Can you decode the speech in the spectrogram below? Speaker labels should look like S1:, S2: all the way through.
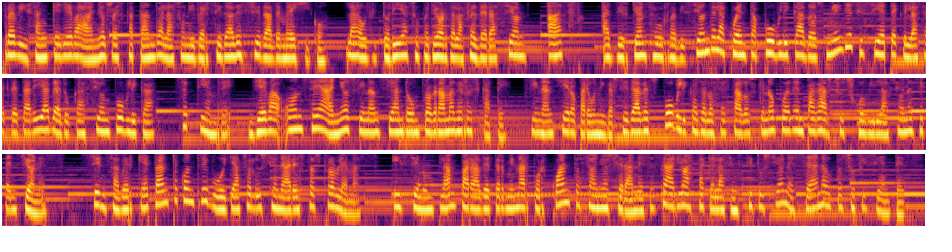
S1: revisan que lleva años rescatando a las universidades Ciudad de México. La Auditoría Superior de la Federación, ASF, advirtió en su revisión de la cuenta pública 2017 que la Secretaría de Educación Pública, septiembre, lleva 11 años financiando un programa de rescate financiero para universidades públicas de los estados que no pueden pagar sus jubilaciones y pensiones sin saber qué tanto contribuye a solucionar estos problemas, y sin un plan para determinar por cuántos años será necesario hasta que las instituciones sean autosuficientes.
